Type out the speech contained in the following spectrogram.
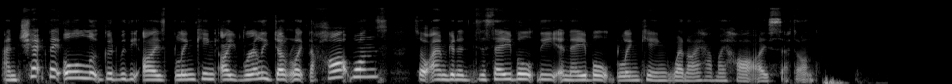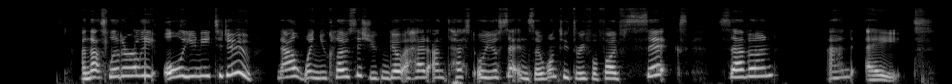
And check they all look good with the eyes blinking. I really don't like the heart ones, so I'm going to disable the enable blinking when I have my heart eyes set on. And that's literally all you need to do. Now, when you close this, you can go ahead and test all your settings. So 1, 2, 3, 4, 5, 6, 7, and 8.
